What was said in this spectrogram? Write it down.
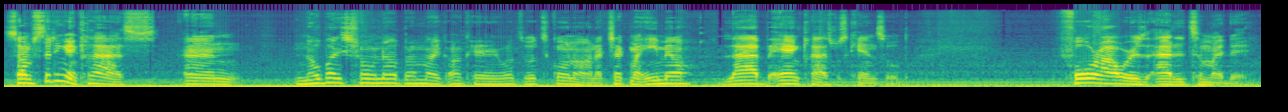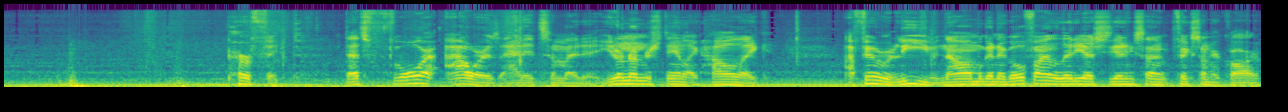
So I'm sitting in class and nobody's showing up. And I'm like, okay, what's what's going on? I checked my email. Lab and class was canceled. Four hours added to my day. Perfect. That's four hours added to my day. You don't understand like how like I feel relieved. Now I'm gonna go find Lydia. She's getting something fixed on her car,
